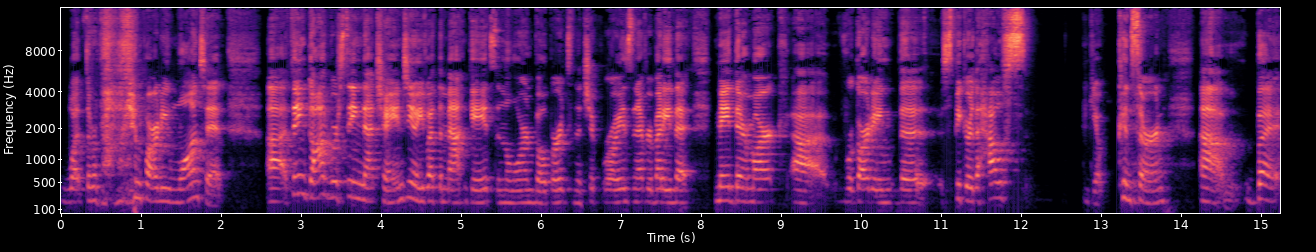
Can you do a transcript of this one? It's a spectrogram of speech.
what the Republican Party wanted. Uh, thank God we're seeing that change. You know, you've got the Matt Gaetz and the Lauren Boeberts and the Chip Roys and everybody that made their mark uh, regarding the Speaker of the House you know, concern. Um, but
